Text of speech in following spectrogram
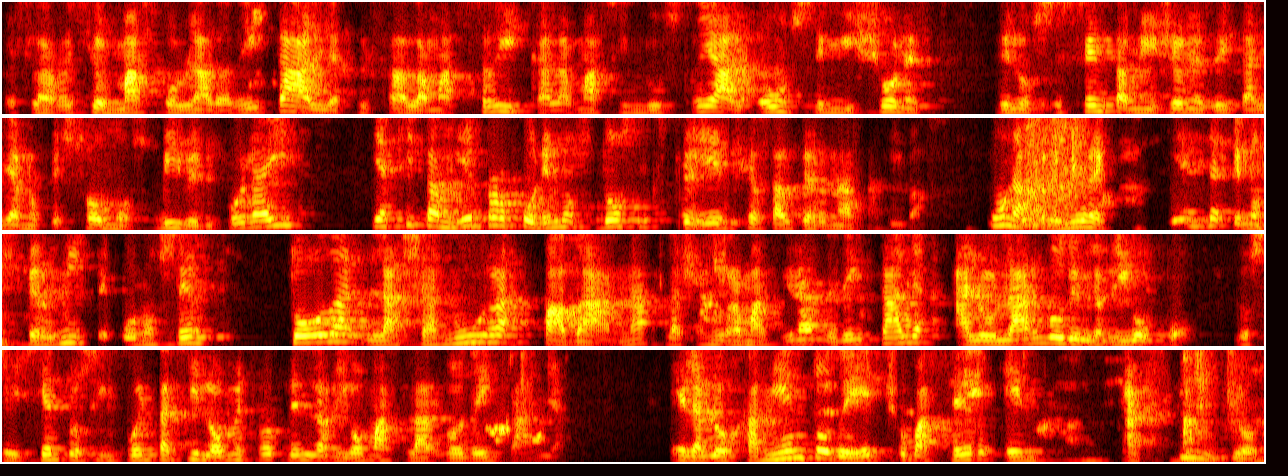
es la región más poblada de Italia, quizás la más rica, la más industrial, 11 millones de los 60 millones de italianos que somos viven por ahí, y aquí también proponemos dos experiencias alternativas. Una primera experiencia que nos permite conocer toda la llanura padana, la llanura más grande de Italia, a lo largo del río Po, los 650 kilómetros del río más largo de Italia. El alojamiento, de hecho, va a ser en castillos,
